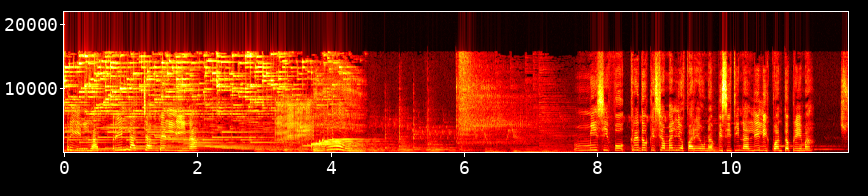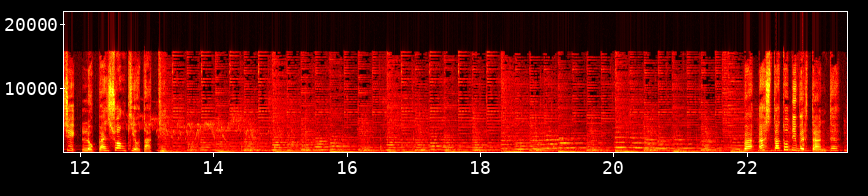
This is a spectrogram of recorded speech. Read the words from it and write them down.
Brilla, brilla, ciambellina. Oh! Misifu, credo che sia meglio fare una visitina a Lily quanto prima. Sì, lo penso anch'io, Tatti. Beh, è stato divertente.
